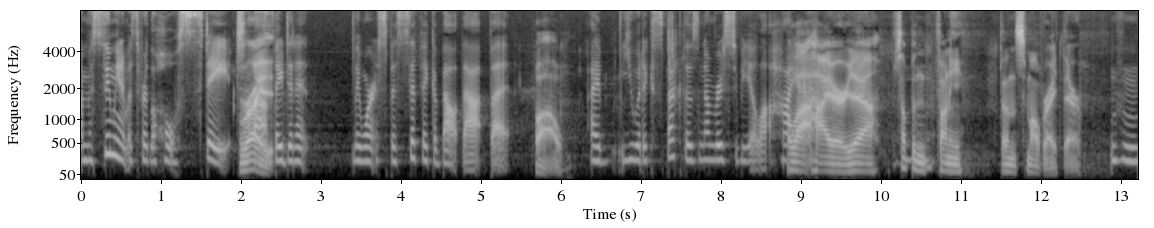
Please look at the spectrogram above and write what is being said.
I'm assuming it was for the whole state. Um, right. Um, they didn't, they weren't specific about that, but. Wow. I you would expect those numbers to be a lot higher. A lot higher, yeah. Something mm-hmm. funny doesn't smell right there. Mm-hmm.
